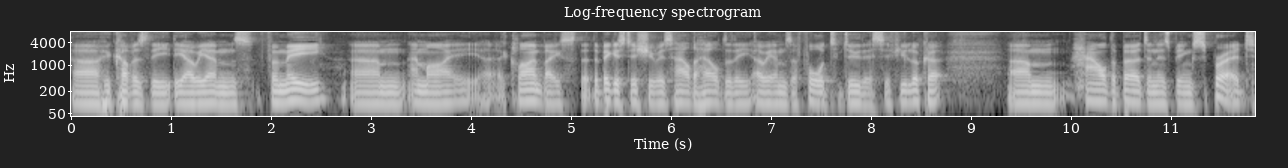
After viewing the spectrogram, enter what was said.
uh, who covers the, the OEMs, for me um, and my uh, client base, that the biggest issue is how the hell do the OEMs afford to do this? If you look at um, how the burden is being spread,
